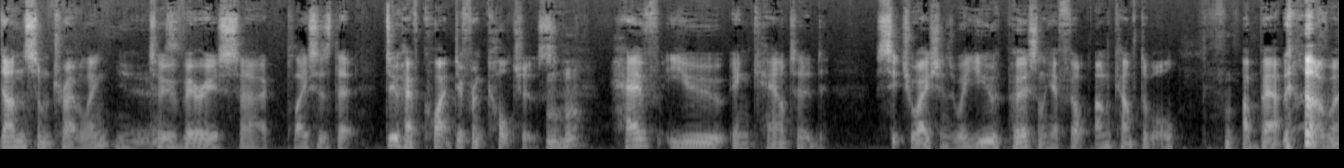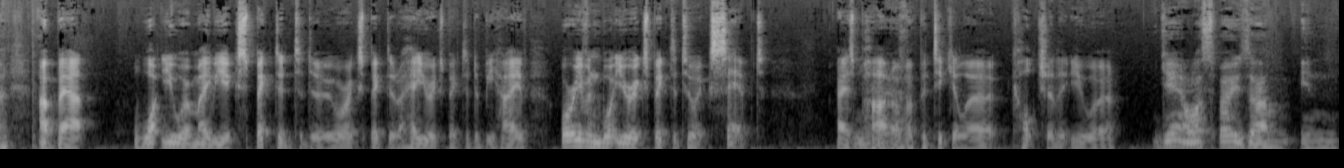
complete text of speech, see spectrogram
done some travelling Yes. to various uh, places that do have quite different cultures. Mm-hmm. Have you encountered situations where you personally have felt uncomfortable about about what you were maybe expected to do or expected or how you were expected to behave or even what you were expected to accept as part of a particular culture that you were Yeah, well, I suppose um, in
